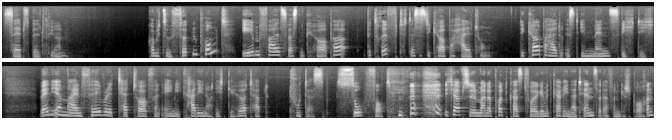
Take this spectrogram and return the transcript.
Selbstbild führen. Komme ich zum vierten Punkt, ebenfalls was den Körper betrifft, das ist die Körperhaltung. Die Körperhaltung ist immens wichtig. Wenn ihr meinen Favorite TED Talk von Amy Cuddy noch nicht gehört habt, tut das sofort. ich habe schon in meiner Podcast-Folge mit Karina Tänzer davon gesprochen.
